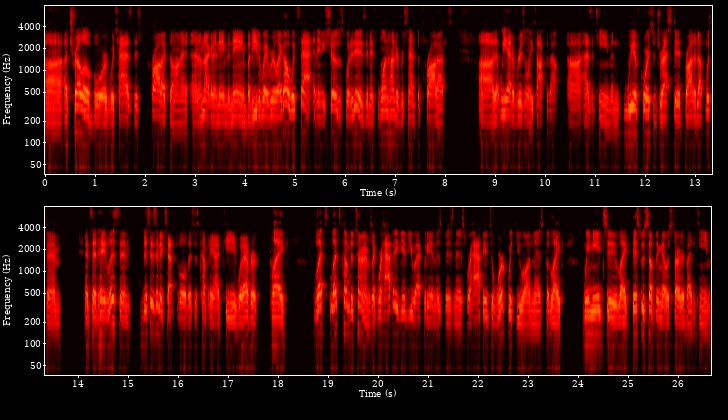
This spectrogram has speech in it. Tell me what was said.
uh, a Trello board which has this product on it, and I'm not going to name the name, but either way, we are like, oh, what's that? And then he shows us what it is, and it's 100% the product uh, that we had originally talked about uh, as a team, and we of course addressed it, brought it up with him and said, "Hey, listen, this isn't acceptable. This is company IP, whatever. Like, let's let's come to terms. Like, we're happy to give you equity in this business. We're happy to work with you on this, but like, we need to like this was something that was started by the team,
